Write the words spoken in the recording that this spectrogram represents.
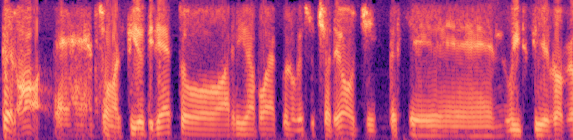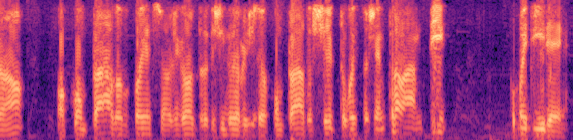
però eh, insomma il filo diretto arriva poi a quello che succede oggi, perché lui scrive proprio no, ho comprato, poi adesso non ricordo deciso preciso, ho comprato, scelto questo centravanti, come dire,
